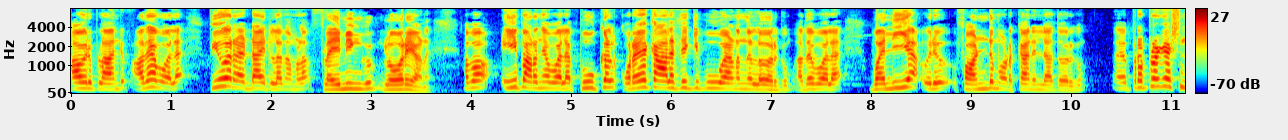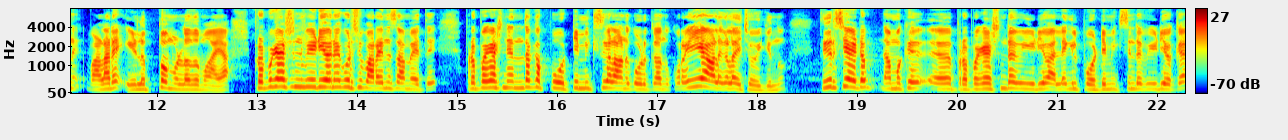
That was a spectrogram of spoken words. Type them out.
ആ ഒരു പ്ലാന്റും. അതേപോലെ പ്യുവർ റെഡ് ആയിട്ടുള്ള നമ്മളെ ഫ്ലെയിമിംഗ് ഗ്ലോറിയാണ്. അപ്പോൾ ഈ പറഞ്ഞ പോലെ പൂക്കൾ കുറേ കാലത്തേക്ക് പൂവാണെന്നുള്ളവർക്കും അതേപോലെ വലിയ ഒരു ഫണ്ട് മുടക്കാനില്ലാത്തവർക്കും പ്രൊപ്പഗേഷന് വളരെ എളുപ്പമുള്ളതുമായ പ്രൊപ്പഗേഷൻ വീഡിയോനെ കുറിച്ച് പറയുന്ന സമയത്ത് പ്രൊപ്പഗേഷൻ എന്തൊക്കെ പോട്ടി മിക്സുകളാണ് കൊടുക്കുക എന്ന് കുറേ ആളുകളായി ചോദിക്കുന്നു. തീർച്ചയായിട്ടും നമുക്ക് പ്രൊപ്പഗേഷന്റെ വീഡിയോ അല്ലെങ്കിൽ പോട്ടി മിക്സിന്റെ വീഡിയോ ഒക്കെ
